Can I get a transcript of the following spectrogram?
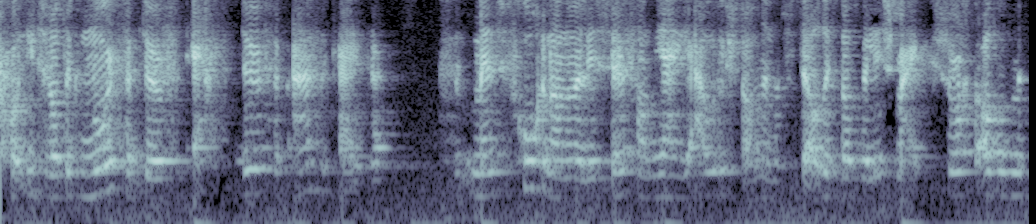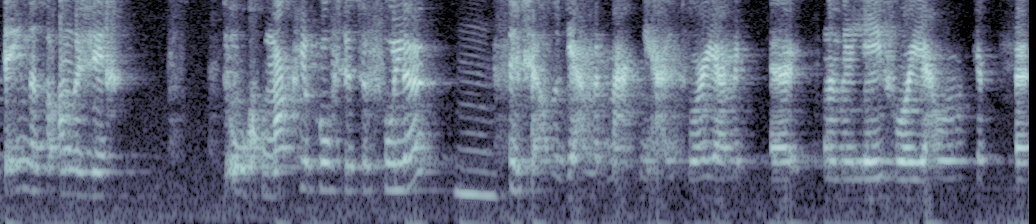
gewoon iets wat ik nooit heb durf, echt durf heb aan te kijken. Mensen vroegen dan wel eens hè, van ja, je ouders dan. En dan vertelde ik dat wel eens. Maar ik zorgde altijd meteen dat de ander zich ongemakkelijk hoefde te voelen. Mm. Dus ik zei altijd, ja, maar het maakt niet uit hoor. Ja, ik, uh, ik kan ermee leven hoor. Ja hoor, ik heb,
